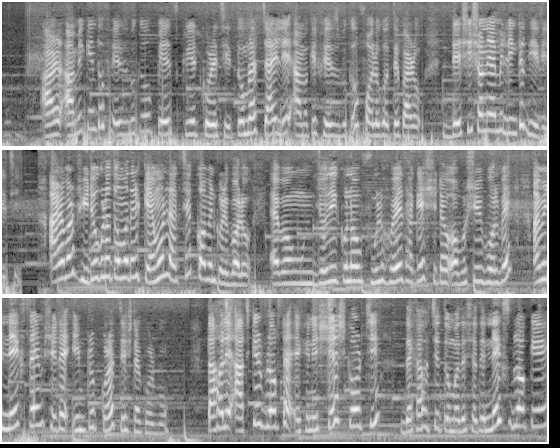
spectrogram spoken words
আর আমি কিন্তু ফেসবুকেও পেজ ক্রিয়েট করেছি। তোমরা চাইলে আমাকে ফেসবুকেও ফলো করতে পারো। ডেসিশনে আমি লিঙ্কটা দিয়ে দিয়েছি। আর আমার ভিডিওগুলো তোমাদের কেমন লাগছে কমেন্ট করে বলো। এবং যদি কোনো ভুল হয়ে থাকে, সেটাও অবশ্যই বলবে। আমি নেক্সট টাইম সেটা ইমপ্রুভ করার চেষ্টা করব। তাহলে আজকের ব্লগটা এখানে শেষ করছি। দেখা হচ্ছে তোমাদের সাথে নেক্সট ব্লগে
